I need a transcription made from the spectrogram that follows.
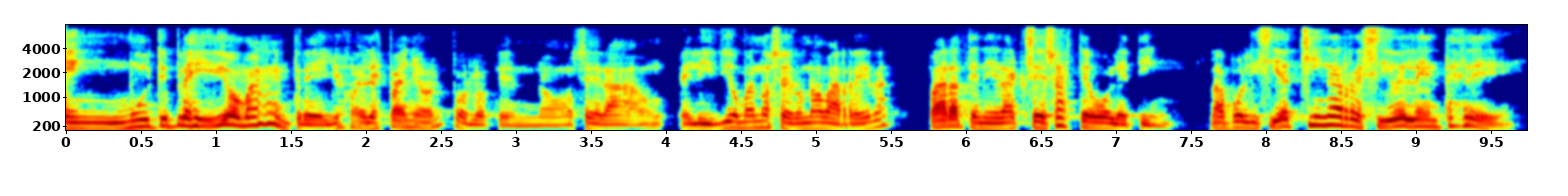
en múltiples idiomas, entre ellos el español, por lo que no será el idioma no será una barrera para tener acceso a este boletín. La policía china recibe lentes de,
